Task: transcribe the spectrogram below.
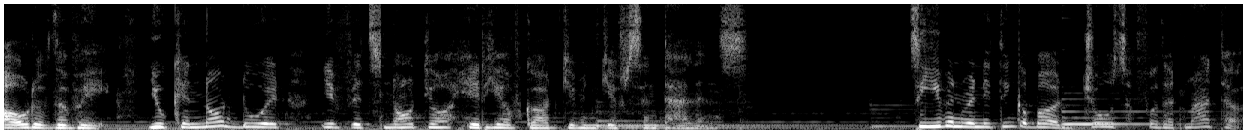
out of the way. You cannot do it if it's not your area of God given gifts and talents. See, even when you think about Joseph for that matter,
